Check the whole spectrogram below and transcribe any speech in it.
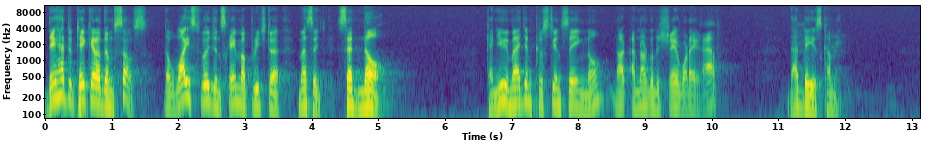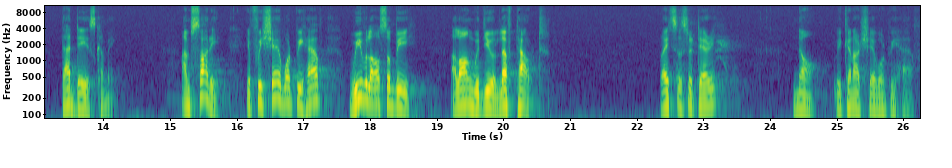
They had to take care of themselves. The wise virgins came up, preached a message, said no. Can you imagine Christians saying, No, not, I'm not going to share what I have? That day is coming. That day is coming. I'm sorry. If we share what we have, we will also be, along with you, left out. Right, Sister Terry? No, we cannot share what we have.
